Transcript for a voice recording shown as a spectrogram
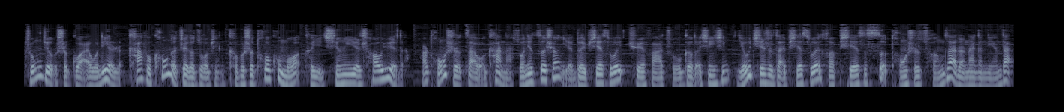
终究是怪物猎人，卡普空的这个作品可不是脱裤魔可以轻易超越的。而同时，在我看来，索尼自身也对 PSV 缺乏足够的信心，尤其是在 PSV 和 PS4 同时存在的那个年代。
